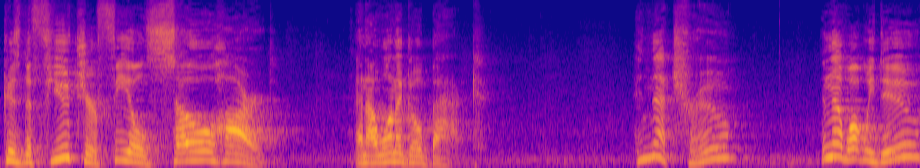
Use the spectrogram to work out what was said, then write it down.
because the future feels so hard and I want to go back. Isn't that true? Isn't that what we do?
